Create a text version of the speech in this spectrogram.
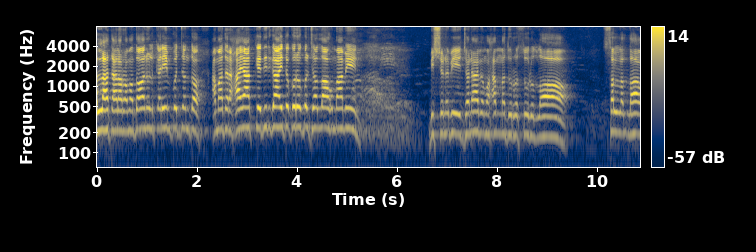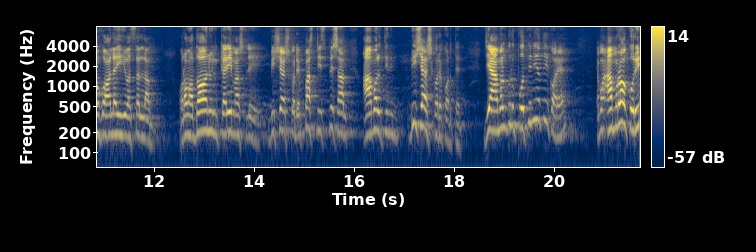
আল্লাহ তাআলা রমাদানুল করিম পর্যন্ত আমাদের হায়াতকে দীর্ঘায়িত করুক, বলছে আল্লাহ মামিন বিশ্বনবী জনাব মোহাম্মদুর রসুল্লাহ সাল্লাহ আলাইহি ওয়াসাল্লাম রমাদানুল করিম আসলে বিশেষ করে পাঁচটি স্পেশাল আমল তিনি বিশেষ করে করতেন। যে আমলগুলো প্রতিনিয়তই করেন এবং আমরাও করি,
